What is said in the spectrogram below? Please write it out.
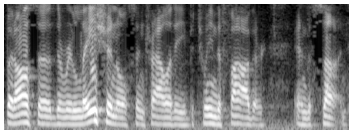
but also the relational centrality between the Father and the Son.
